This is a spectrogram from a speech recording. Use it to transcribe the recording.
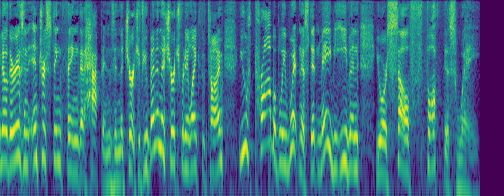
You know, there is an interesting thing that happens in the church. If you've been in the church for any length of time, you've probably witnessed it, maybe even yourself thought this way.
